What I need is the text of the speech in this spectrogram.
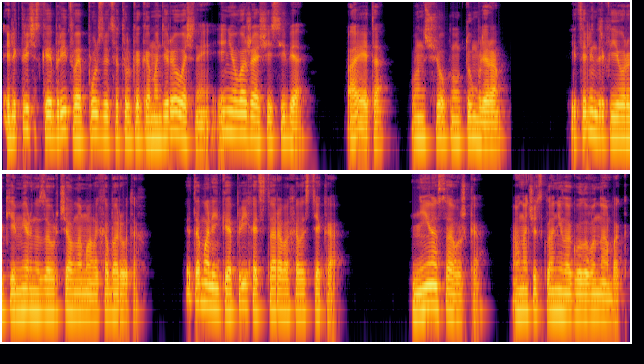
Электрической бритвой пользуются только командировочные и не уважающие себя. А это...» – он щелкнул тумблером. И цилиндрик в его руке мерно заурчал на малых оборотах. Это маленькая прихоть старого холостяка. «Не, Асавушка». Она чуть склонила голову на бок.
